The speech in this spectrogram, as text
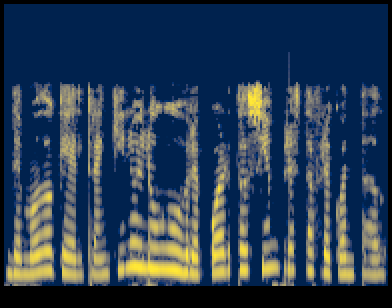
de modo que el tranquilo y lúgubre puerto siempre está frecuentado.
